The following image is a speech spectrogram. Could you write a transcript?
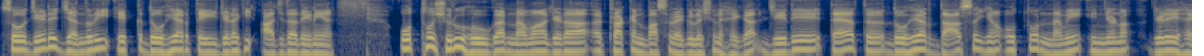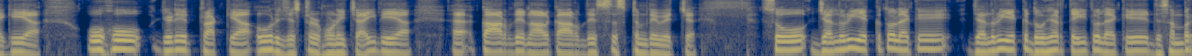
ਸੋ ਜਿਹੜੇ ਜਨਵਰੀ 1 2023 ਜਿਹੜਾ ਕਿ ਅੱਜ ਦਾ ਦਿਨ ਹੈ ਉੱਥੋਂ ਸ਼ੁਰੂ ਹੋਊਗਾ ਨਵਾਂ ਜਿਹੜਾ ਟਰੱਕ ਐਂਡ ਬੱਸ ਰੈਗੂਲੇਸ਼ਨ ਹੈਗਾ, ਜਿਹਦੇ ਤਹਿਤ 2010 ਜਾਂ ਉਸ ਤੋਂ ਨਵੇਂ ਇੰਜਨ ਜਿਹੜੇ ਹੈਗੇ ਆ, ਉਹ ਜਿਹੜੇ ਟਰੱਕ ਆ, ਉਹ ਰਜਿਸਟਰ ਹੋਣੇ ਚਾਹੀਦੇ ਆ ਕਾਰਬ ਦੇ ਨਾਲ ਕਾਰਬ ਦੇ ਸਿਸਟਮ ਦੇ ਵਿੱਚ। ਸੋ ਜਨਵਰੀ 1 ਤੋਂ ਲੈ ਕੇ ਜਨਵਰੀ 1 2023 ਤੋਂ ਲੈ ਕੇ ਦਸੰਬਰ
